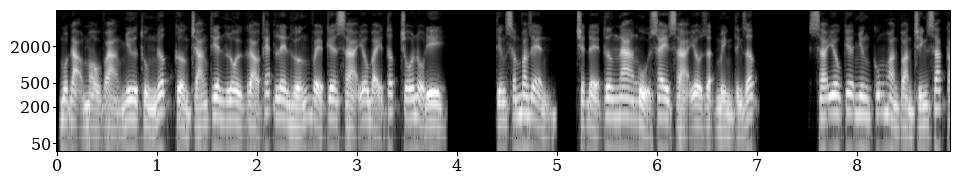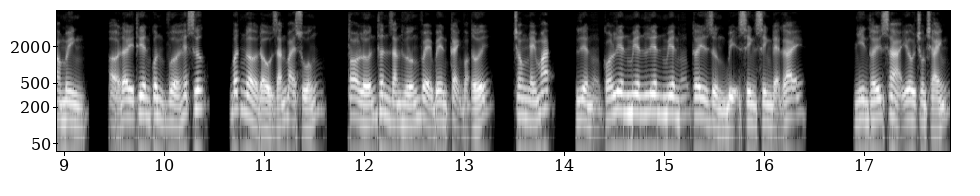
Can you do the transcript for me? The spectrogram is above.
một đạo màu vàng như thùng nước cường tráng thiên lôi gào thét lên hướng về kia xả yêu bảy tấc chỗ nổ đi. Tiếng sấm vang rền, triệt để tương na ngủ say xả yêu giật mình tỉnh giấc. Xà yêu kia nhưng cũng hoàn toàn chính xác cao minh, ở đây thiên quân vừa hết sức, bất ngờ đầu rắn bại xuống, to lớn thân rắn hướng về bên cạnh vào tới, trong nháy mắt, liền có liên miên liên miên cây rừng bị sinh sinh đẻ gãy. Nhìn thấy xà yêu trốn tránh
